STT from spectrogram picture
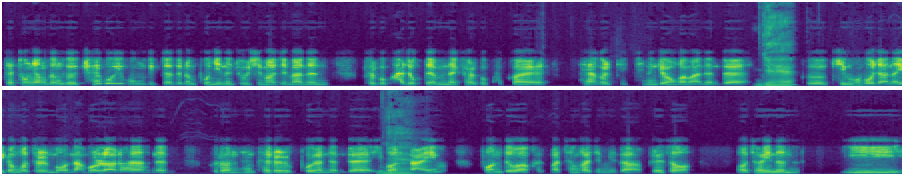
대통령 등 그 최고의 공직자들은 본인은 조심하지만은 결국 가족 때문에 결국 국가에 해악을 끼치는 경우가 많은데 예. 그김 후보자는 이런 것을 뭐 나몰라라 하는 그런 행태를 보였는데 이번 네. 라임 펀드와 마찬가지입니다. 그래서 어 저희는 이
